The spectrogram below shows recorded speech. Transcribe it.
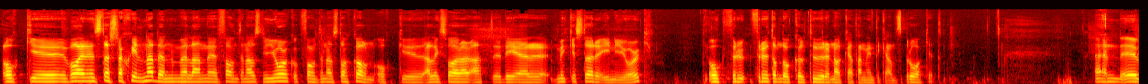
Och eh, vad är den största skillnaden mellan eh, Fountain House New York och Fountain House Stockholm? Och eh, Alex svarar att eh, det är mycket större i New York. Och för, förutom då kulturen och att han inte kan språket. And, eh,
